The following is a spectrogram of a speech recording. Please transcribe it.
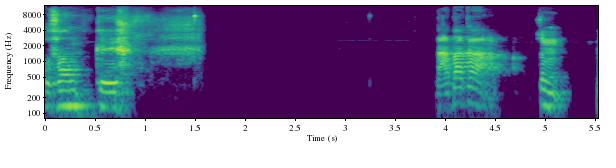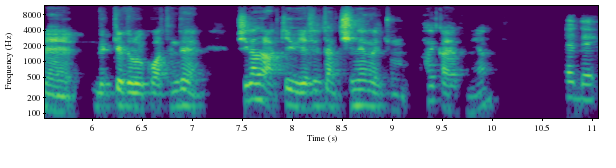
우선 그 나다가 좀 네, 늦게 들어올 것 같은데 시간을 아끼기 위해서 일단 진행을 좀 할까요 그러면? 네네.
